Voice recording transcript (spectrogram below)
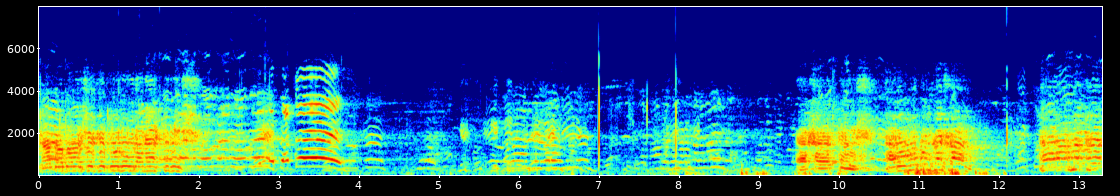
সাত ওভার শেষে দলীয় রান একশো একত্রিশ আর রান তার মাত্র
